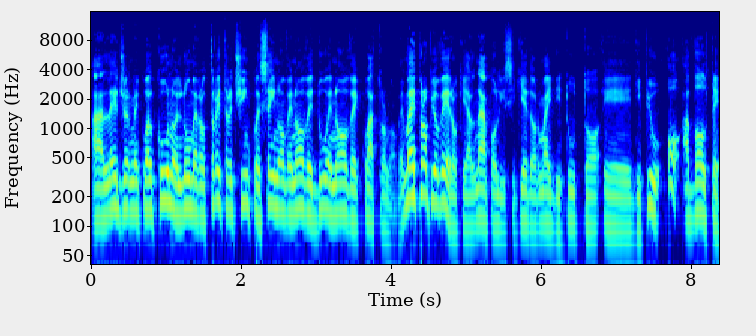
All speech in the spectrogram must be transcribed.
a leggerne qualcuno, il numero 335-699-2949. Ma è proprio vero che al Napoli si chiede ormai di tutto e di più, o a volte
